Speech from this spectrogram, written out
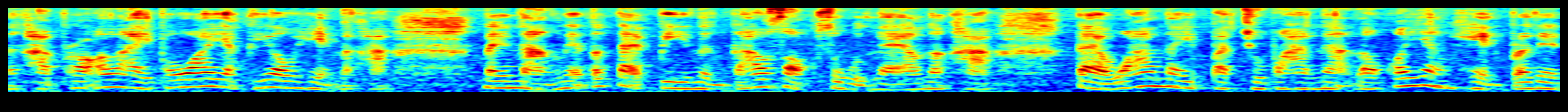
นะคะ เพราะอะไรเพราะว่าอย่างที่เราเห็นนะคะ ในหนังเนี่ยตั้งแต่ปี 1920 แล้วนะคะ แต่ว่าในปัจจุบันเนี่ยเราก็ยังเห็นประเด็น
